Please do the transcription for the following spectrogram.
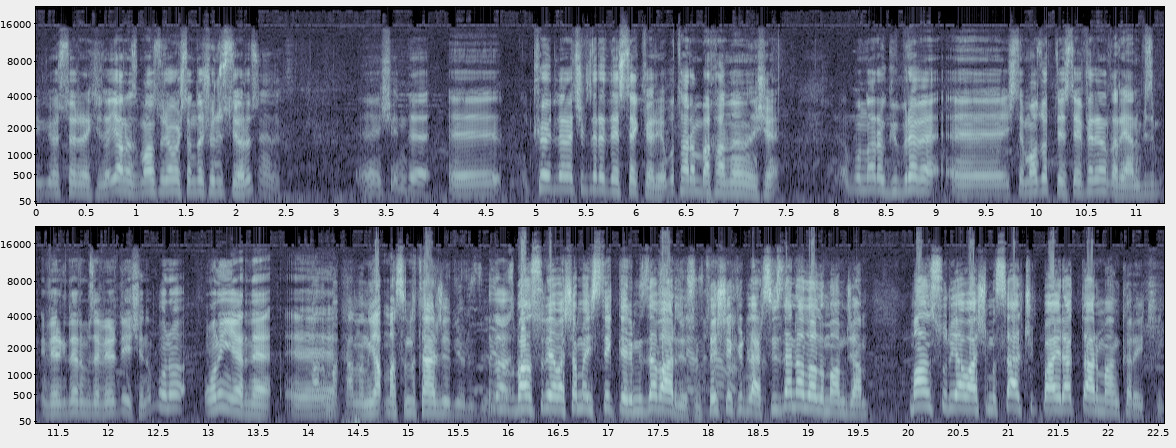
e, göstererek izliyor. Yalnız Mansur Yavaş'tan da şunu istiyoruz. Evet. E, şimdi e, köylülere, çiftlere destek veriyor. Bu Tarım Bakanlığı'nın işi. Bunlara gübre ve e, işte mazot desteği falan alır yani bizim vergilerimize verdiği için bunu onun yerine e, Tarım Bakanlığı'nın yapmasını tercih ediyoruz diyorsunuz. Mansur Yavaş ama isteklerimiz de var diyorsunuz. Teşekkürler. Sizden alalım amcam. Mansur Yavaş mı Selçuk Bayraktar mı Ankara için?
